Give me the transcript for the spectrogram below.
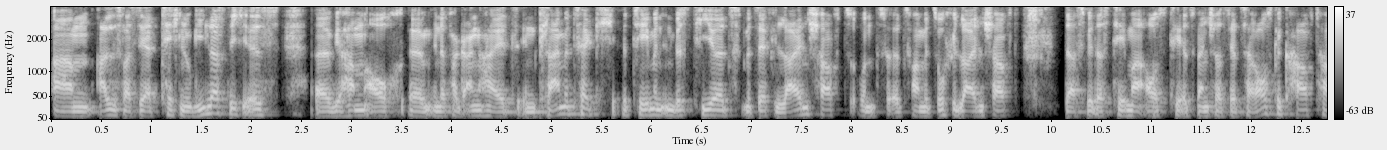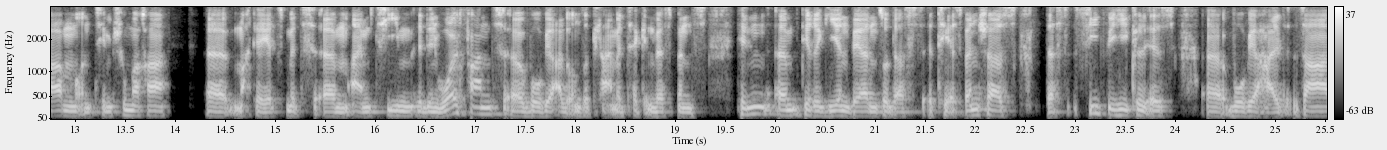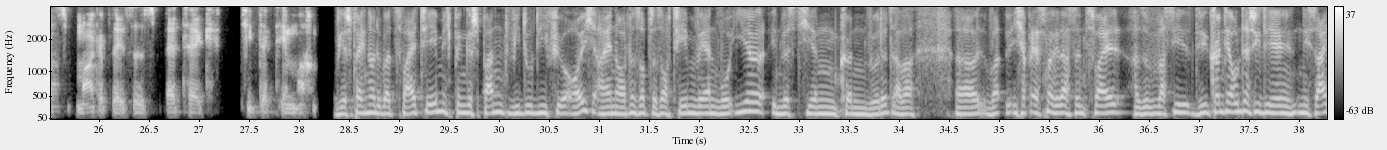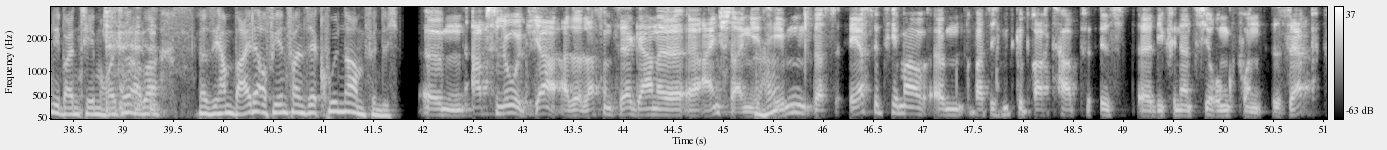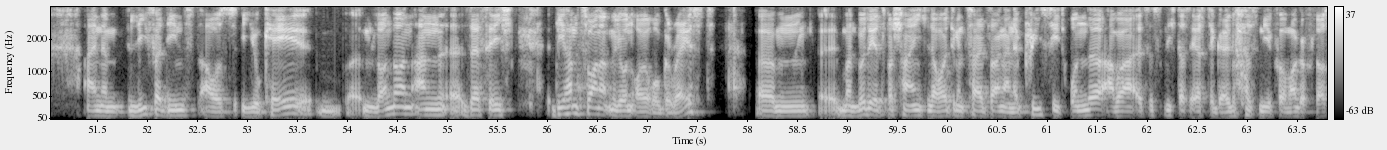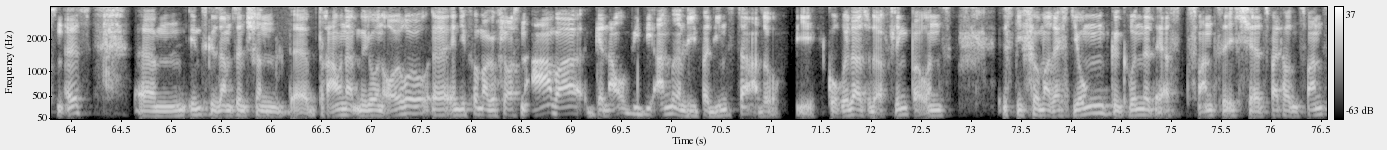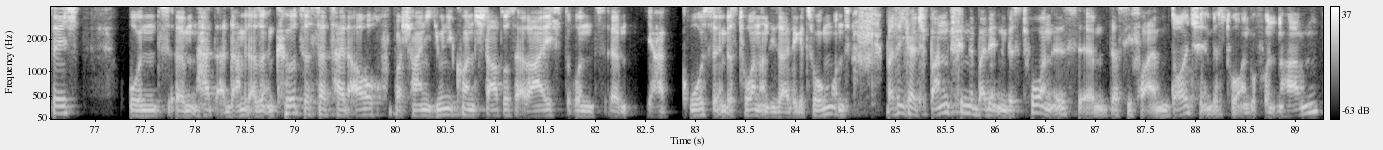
ähm, alles, was sehr technologielastig ist. Äh, wir haben auch ähm, in der Vergangenheit in Climate Tech-Themen investiert mit sehr viel Leidenschaft und äh, zwar mit so viel Leidenschaft, dass wir das Thema aus TS Ventures jetzt herausgekauft haben und Tim Schumacher äh, macht ja jetzt mit ähm, einem Team den World Fund, äh, wo wir alle unsere Climate Tech Investments hin ähm, dirigieren werden, sodass TS Ventures das Seed Vehicle ist, äh, wo wir halt SaaS, Marketplaces, AdTech, Deep Tech-Themen machen. Wir sprechen heute über zwei Themen. Ich bin gespannt, wie du die für euch einordnest, ob das auch Themen wären, wo ihr investieren können würdet. Aber äh, ich habe erstmal gedacht, sind zwei, also was sie, die könnten ja unterschiedlich nicht sein, die beiden Themen heute, aber äh, sie haben beide auf jeden Fall einen sehr coolen Namen, finde ich. Ähm, absolut, ja. Also lass uns sehr gerne äh, einsteigen in die Themen. Das erste Thema, ähm, was ich mitgebracht habe, ist äh, die Finanzierung von ZAP, einem Lieferdienst aus UK, äh, in London ansässig. Die haben 200 Millionen Euro geraced. Ähm, äh, man würde jetzt wahrscheinlich in der heutigen Zeit sagen, eine Pre-Seed-Runde, aber es ist nicht das erste Geld, was in die Firma geflossen ist. Ähm, insgesamt sind schon äh, 300 Millionen Euro äh, in die Firma geflossen, aber genau wie die anderen Lieferdienste, also wie Gorilla, Brothers oder Flink bei uns, ist die Firma recht jung, gegründet erst 20, äh, 2020 und ähm, hat damit also in kürzester Zeit auch wahrscheinlich Unicorn-Status erreicht und ähm, ja, große Investoren an die Seite gezogen. Und was ich halt spannend finde bei den Investoren ist, ähm, dass sie vor allem deutsche Investoren gefunden haben.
